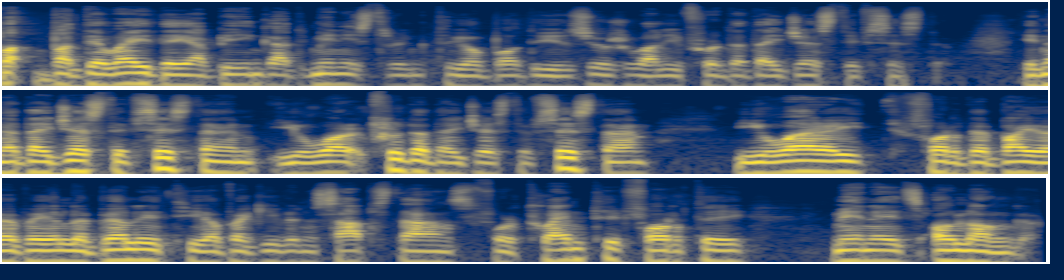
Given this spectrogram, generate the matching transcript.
But, but the way they are being administering to your body is usually through the digestive system. In the digestive system, you work through the digestive system, you wait for the bioavailability of a given substance for 20, 40 minutes or longer.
